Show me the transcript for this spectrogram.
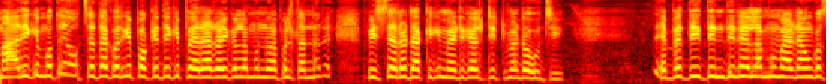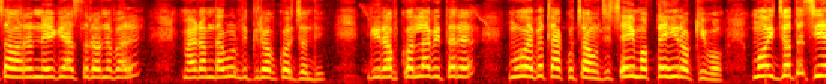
मिगिक मते अचेता गरिक पकेदेक फेरार म नुवा थान विषय डाकिक मेडिकल ट्रिटमेन्ट हुन्छ ଏବେ ଦୁଇ ତିନି ଦିନ ହେଲା ମୁଁ ମ୍ୟାଡ଼ାମଙ୍କ ସହର ନେଇକି ଆଶ୍ରୟ ନେବାରେ ମ୍ୟାଡ଼ାମ୍ ତାକୁ ଗିରଫ କରିଛନ୍ତି ଗିରଫ କଲା ଭିତରେ ମୁଁ ଏବେ ତାକୁ ଚାହୁଁଛି ସେଇ ମୋତେ ହିଁ ରଖିବ ମୋ ଇଜ୍ଜତ ସିଏ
